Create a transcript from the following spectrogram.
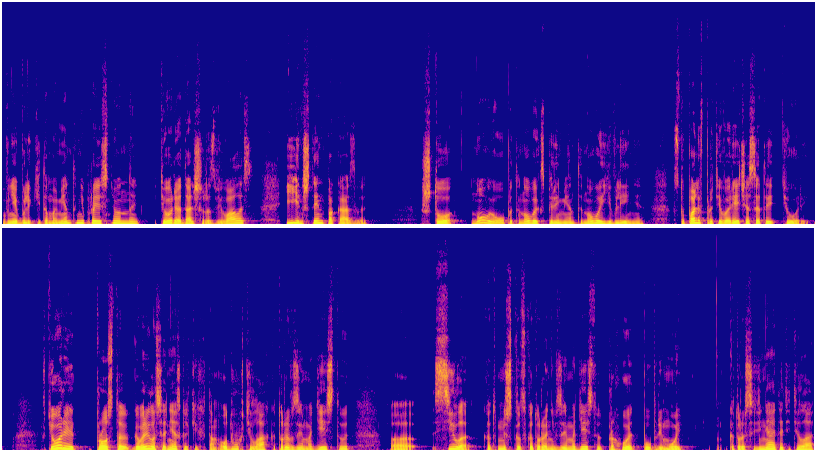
в ней были какие-то моменты непроясненные, теория дальше развивалась, и Эйнштейн показывает, что новые опыты, новые эксперименты, новые явления вступали в противоречие с этой теорией. В теории просто говорилось о нескольких, там, о двух телах, которые взаимодействуют. Э, сила, с которой они взаимодействуют, проходит по прямой который соединяет эти тела.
